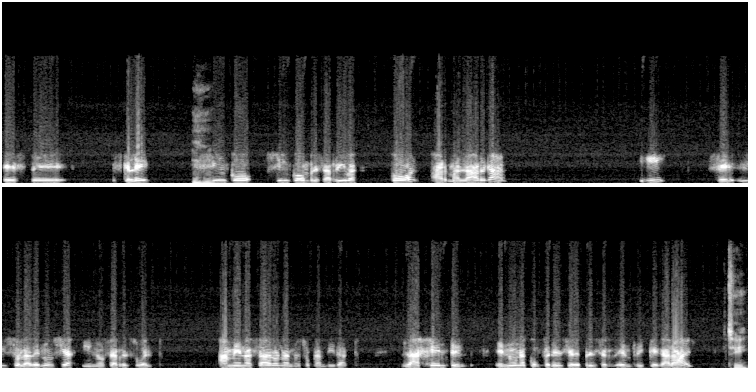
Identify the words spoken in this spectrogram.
este Escalade, cinco, cinco hombres arriba con arma larga y se hizo la denuncia y no se ha resuelto. Amenazaron a nuestro candidato. La gente en una conferencia de prensa Enrique Garay, sí.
